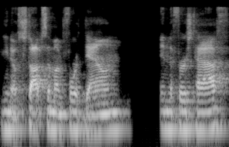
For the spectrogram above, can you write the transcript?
you know, stops them on fourth down in the first half,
